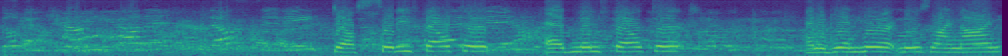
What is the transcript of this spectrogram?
Logan County felt it, Del City. Del City felt it, Edmond felt it. And again here at Newsline 9,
